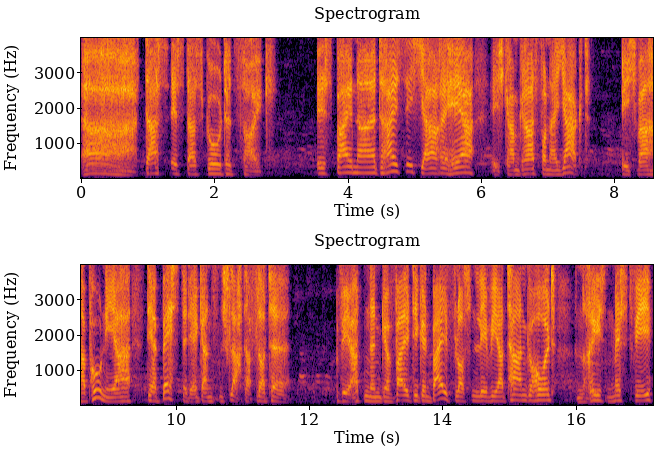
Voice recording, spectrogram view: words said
Ah, das ist das gute Zeug. Ist beinahe 30 Jahre her, ich kam grad von der Jagd. Ich war Harpunia, der Beste der ganzen Schlachterflotte. Wir hatten einen gewaltigen Beilflossen-Leviathan geholt, einen riesen Mistvieh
